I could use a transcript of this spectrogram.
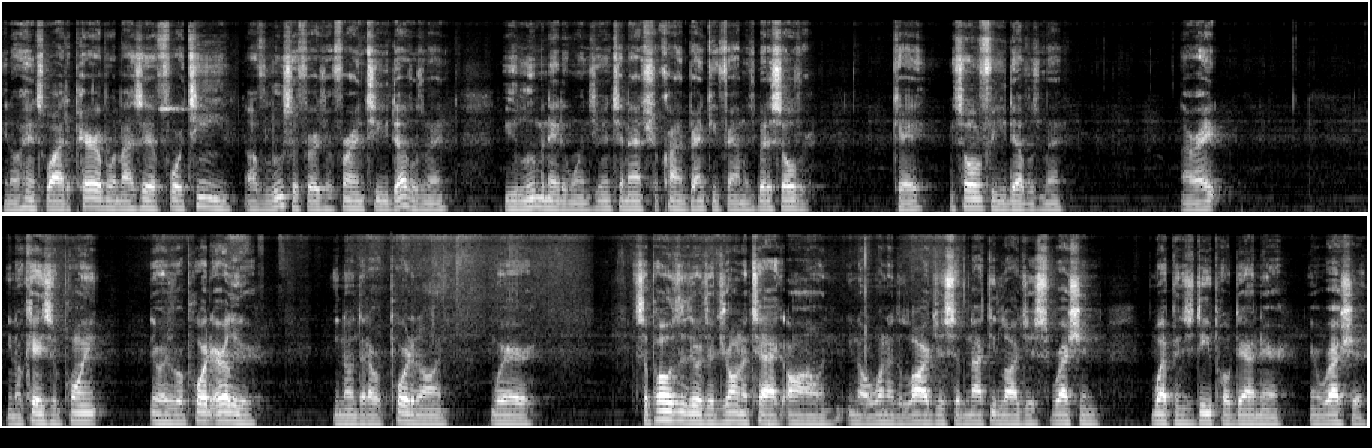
You know, hence why the parable in Isaiah 14 of Lucifer is referring to you devils, man you illuminated ones, you international crime banking families, but it's over. Okay? It's over for you devils, man. All right? You know, case in point, there was a report earlier, you know, that I reported on where supposedly there was a drone attack on, you know, one of the largest, if not the largest, Russian weapons depot down there in Russia.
